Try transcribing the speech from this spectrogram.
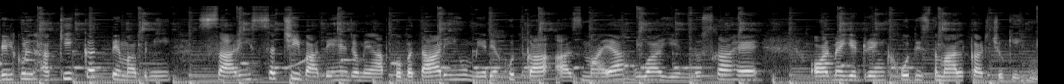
बिल्कुल हकीकत पे मबनी सारी सच्ची बातें हैं जो मैं आपको बता रही हूँ। मेरे ख़ुद का आजमाया हुआ ये नुस्खा है और मैं ये ड्रिंक खुद इस्तेमाल कर चुकी हूँ।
